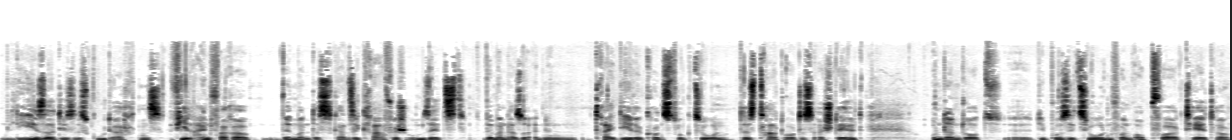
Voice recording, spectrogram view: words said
Leser dieses Gutachtens viel einfacher, wenn man das Ganze grafisch umsetzt, wenn man also eine 3D-Rekonstruktion des Tatortes erstellt und dann dort äh, die Position von Opfer, Täter,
